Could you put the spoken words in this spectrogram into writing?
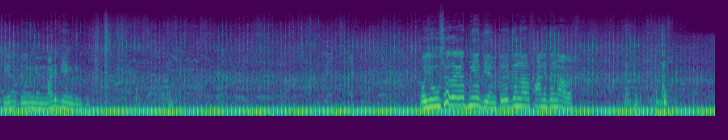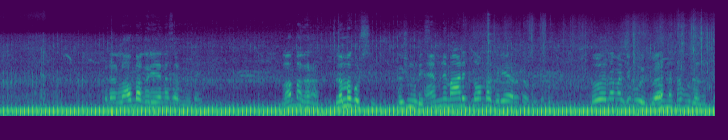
ঠিক আছে তাহলে মাটি দিন কিন্তু। ওই যে উঁচা জায়গা নিয়ে দিন তো এর জন্য আর পানিতে না আবার এটা লম্বা করিয়ে না সব বুঝাই লম্বা করো লম্বা করছি ওই সময় এমনি মারি লম্বা করিয়ে আর তো তো না মাঝে বুঝব আর না তো বুঝা যাচ্ছে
